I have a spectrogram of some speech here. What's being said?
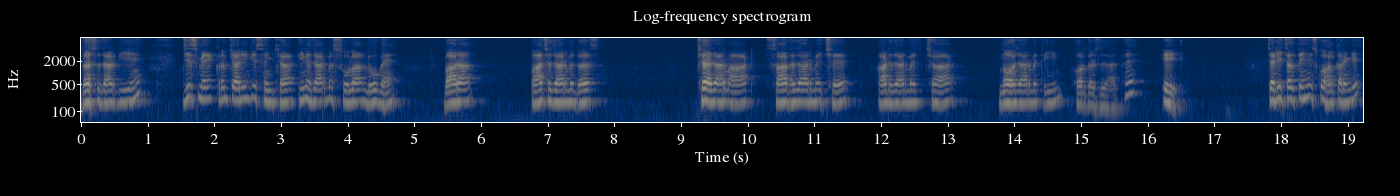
दस हज़ार दिए हैं, जिसमें कर्मचारियों की संख्या तीन हज़ार में सोलह लोग हैं, बारह पाँच हज़ार में दस छः हज़ार में आठ, सात हज़ार में छः आठ हज़ार में चार, नौ हज़ार में तीन और दस हज़ार में एक। चलिए चलते हैं, इसको हल करेंगे।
